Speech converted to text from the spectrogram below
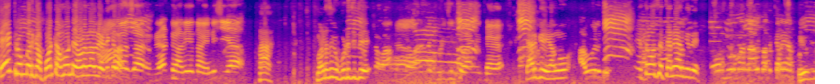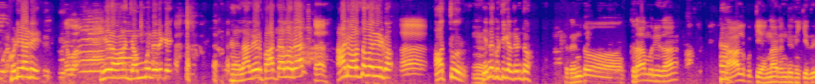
ரேட் ரொம்ப இருக்கா? போட்ட அமௌண்ட் எவ்வளவு நாள் எடுக்கலாம்? சார். ரேட்டு அதே தான் என்னச்சியா மனசுக்கு பிடிச்சிட்டு. யாருக்கு? அவங்க அவங்களுக்கு. எத்தனை வருஷம் சென்னையா இருக்குது? கொடியாடு. ஆமா. நீளவானம் ஜம்முன்னு இருக்கு. நாலு பேர் பார்த்தாலும் ஒரு ஆடு வளர்த்த மாதிரி இருக்கும். ஆத்தூர். என்ன குட்டிகள் ரெண்டும்? ரெண்டும் கிடாமுறி தான். நாலு குட்டி அண்ணா ரெண்டு நிக்குது.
